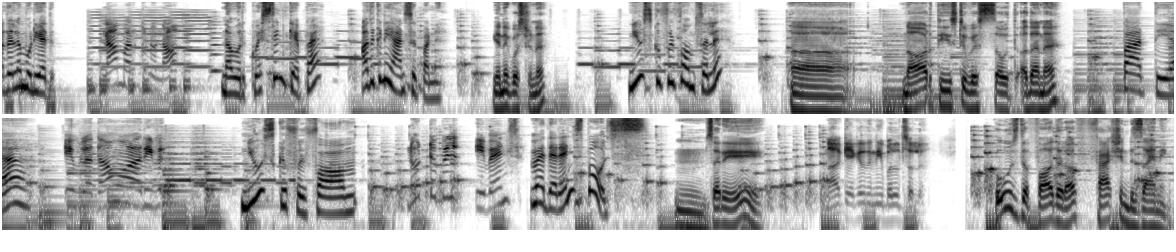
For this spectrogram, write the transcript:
அதெல்லாம் முடியாது. நான் மறக்கணும்னா நான் ஒரு கொஸ்டின் கேட்பேன் அதுக்கு நீ ஆன்சர் பண்ணு. என்ன கொஸ்டின் நியூஸ்க்கு ஃபுல் ஃபார்ம் சொல்லு. நார்த் ஈஸ்ட் வெஸ்ட் சவுத் அதானே? பாத்தியா? இவ்வளவுதான் உன் அறிவு. நியூஸ்க்கு full form notable events weather and sports ம் சரி. நான் கேட்கறது நீ பதில் சொல்லு. Who is the father of fashion designing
